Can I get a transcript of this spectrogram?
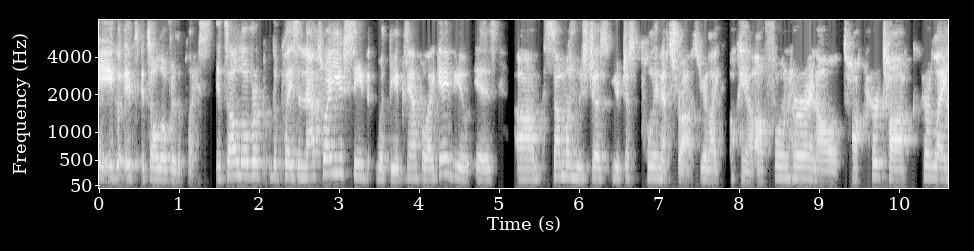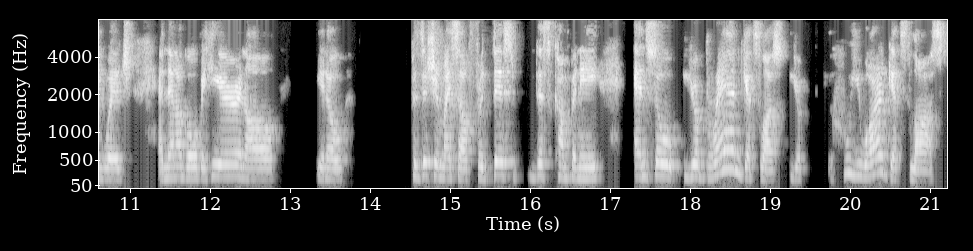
it, it, it's it's all over the place. It's all over the place, and that's why you see with the example I gave you is um, someone who's just you're just pulling at straws. You're like, okay, I'll phone her and I'll talk her talk, her language, and then I'll go over here and I'll, you know, position myself for this this company, and so your brand gets lost. Your who you are gets lost,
